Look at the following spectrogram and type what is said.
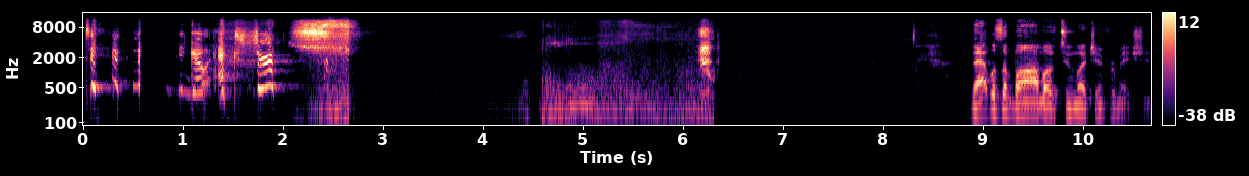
didn't make me go extra. That was a bomb of too much information.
